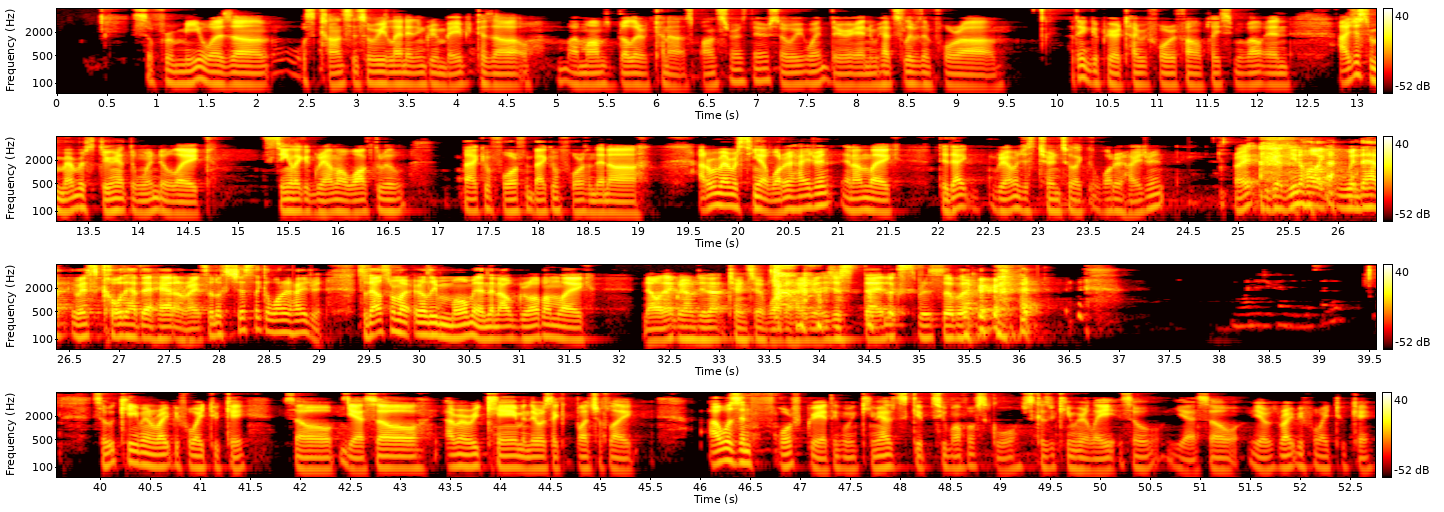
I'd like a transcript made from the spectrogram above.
So for me, it was uh, Wisconsin. So we landed in Green Bay because uh, my mom's brother kind of sponsored us there. So we went there and we had to live there for uh, I think a good period of time before we found a place to move out. And I just remember staring at the window, like seeing like a grandma walk through back and forth and back and forth. And then uh, I don't remember seeing that water hydrant. And I'm like, did that grandma just turn to like a water hydrant? Right? Because you know how like when they have when it's cold, they have that hat on, right? So it looks just like a water hydrant. So that was from my early moment, and then I'll grow up. I'm like, no, that grandma did not turn to a water hydrant. It's just that it looks really similar. when did you come to Minnesota? So we came in right before Y2K. So yeah, so I remember we came and there was like a bunch of like I was in fourth grade, I think, when we came. I had to skip two months of school just because we came here late. So yeah, so yeah, it was right before Y2K.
